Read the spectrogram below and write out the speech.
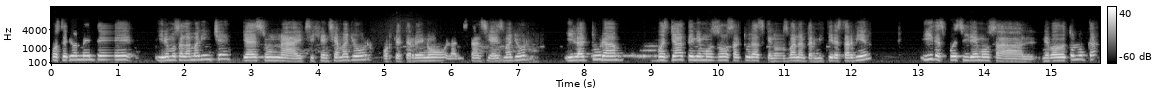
Posteriormente iremos a la Malinche, ya es una exigencia mayor porque el terreno, la distancia es mayor y la altura, pues ya tenemos dos alturas que nos van a permitir estar bien y después iremos al Nevado de Toluca,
